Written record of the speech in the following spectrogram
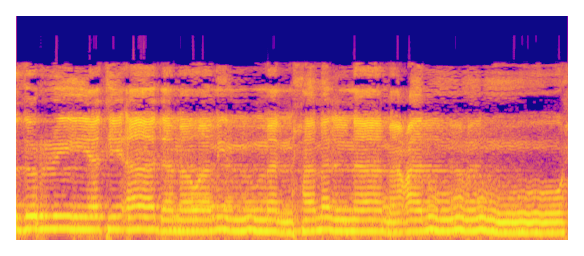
ذرية آدم وممن حملنا مع نوح.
